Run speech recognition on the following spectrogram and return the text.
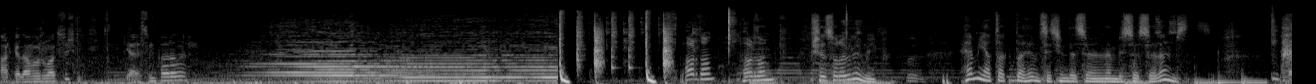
Arkadan vurmak suç mu? Gelsin paralar. Pardon, pardon. Bir şey sorabilir miyim? Hem yatakta hem seçimde söylenen bir söz söyler misiniz?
